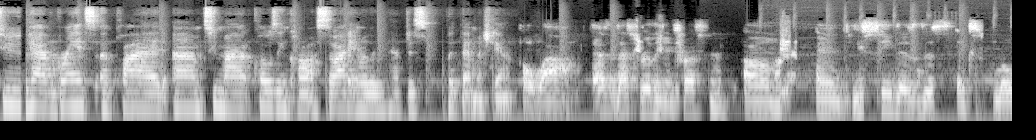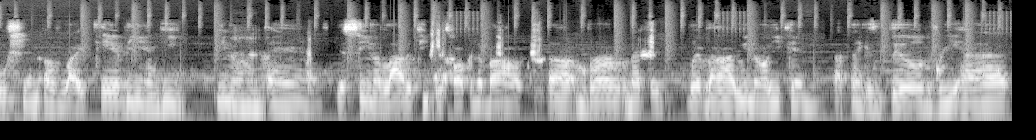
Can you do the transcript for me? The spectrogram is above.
to have grants applied um, to my closing costs. So I didn't really have to put that much down. Oh wow, that's that's really interesting. Um, and you see, there's this explosion of like Airbnb you know, mm-hmm. and you're seeing a lot of people talking about uh, BRRRR method, whereby you know you can, I think, is build, rehab,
